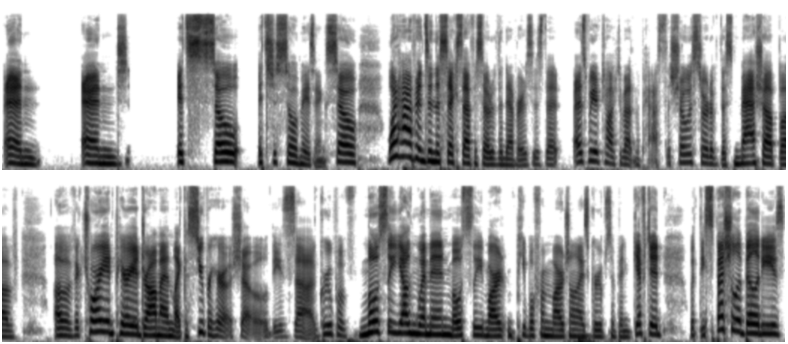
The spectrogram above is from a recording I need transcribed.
and and it's so it's just so amazing. So what happens in the sixth episode of The Nevers is that, as we have talked about in the past, the show is sort of this mashup of of a Victorian period drama and like a superhero show. These uh, group of mostly young women, mostly mar- people from marginalized groups, have been gifted with these special abilities.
